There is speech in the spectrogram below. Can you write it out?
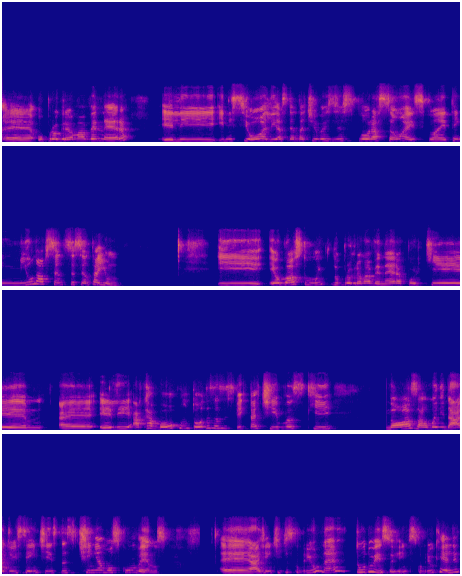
é, o programa Venera ele iniciou ali as tentativas de exploração a esse planeta em 1961. E eu gosto muito do programa Venera porque é, ele acabou com todas as expectativas que nós, a humanidade os cientistas, tínhamos com Vênus é, a gente descobriu, né, tudo isso. A gente descobriu que ele,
